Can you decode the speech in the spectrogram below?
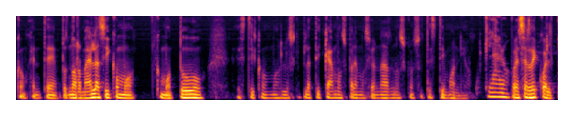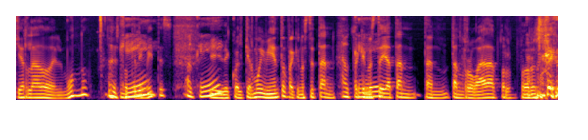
con gente pues normal, así como, como tú, este, como los que platicamos para emocionarnos con su testimonio? Claro. Puede ser de cualquier lado del mundo, es lo que limites. Ok. Y de cualquier movimiento para que no esté tan, para que no esté ya tan, tan, tan robada por, por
